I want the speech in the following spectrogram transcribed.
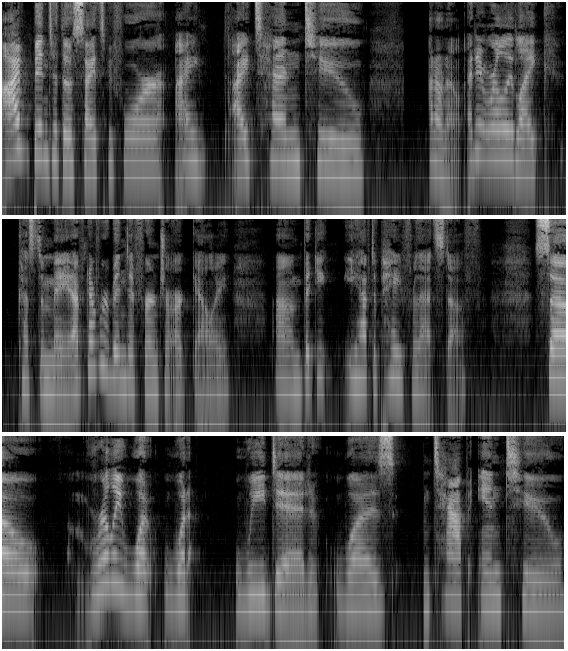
I've been to those sites before. I I tend to I don't know. I didn't really like custom made. I've never been to Furniture Art Gallery, um, but you you have to pay for that stuff. So really, what what we did was tap into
